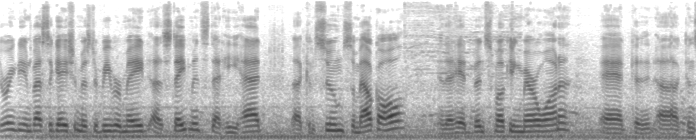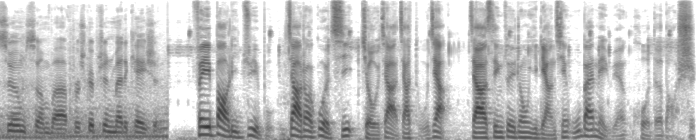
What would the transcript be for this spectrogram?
During the investigation, Mr. Beaver made uh, statements that he had uh, consumed some alcohol and that he had been smoking marijuana and consumed some prescription medication. 非暴力拒捕、驾照过期、酒驾加毒驾，贾斯汀最终以两千五百美元获得保释。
